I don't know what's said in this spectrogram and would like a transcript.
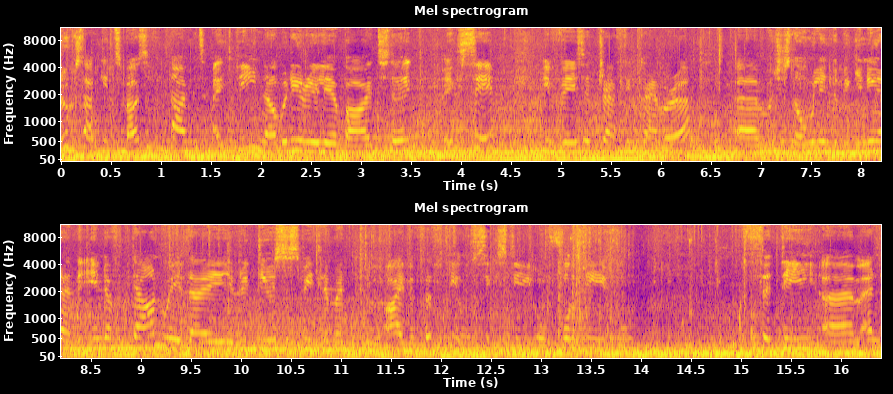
looks like it's most of the time it's 80. Nobody really abides to it, except if there's a traffic camera, um, which is normally in the beginning and the end of a town where they reduce the speed limit to either 50 or 60 or 40 or 30, um, and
